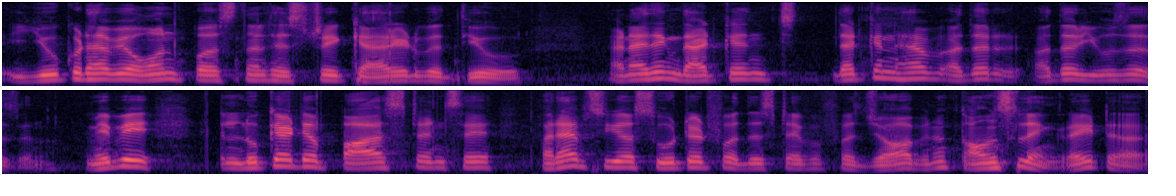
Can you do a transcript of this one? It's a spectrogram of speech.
you could have your own personal history carried with you, and I think that can that can have other other uses. You know? Maybe look at your past and say, perhaps you are suited for this type of a job. You know, counseling, right? Uh,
